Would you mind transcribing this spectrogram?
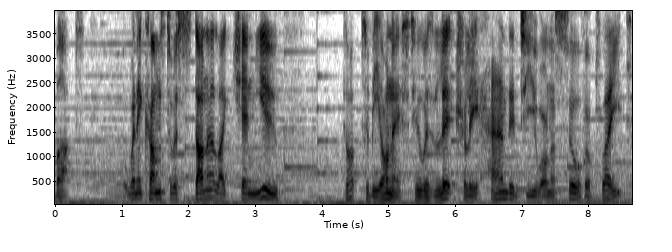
butt. But when it comes to a stunner like Chen Yu, got to be honest, who was literally handed to you on a silver plate,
